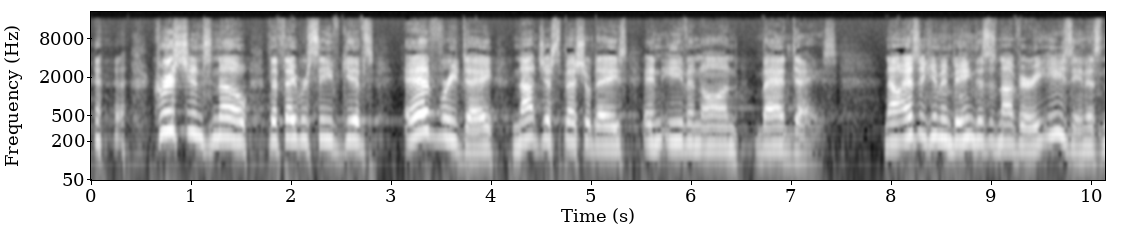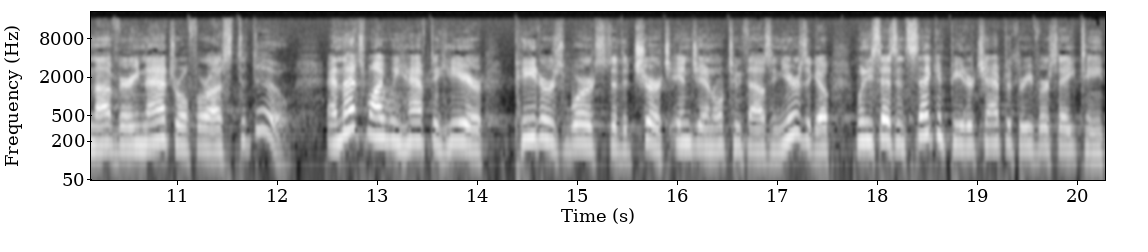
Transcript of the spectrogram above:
Christians know that they receive gifts every day, not just special days and even on bad days. Now, as a human being, this is not very easy and it's not very natural for us to do. And that's why we have to hear Peter's words to the church in general 2000 years ago when he says in 2 Peter chapter 3 verse 18,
